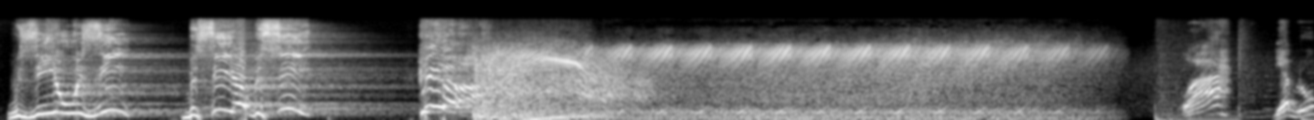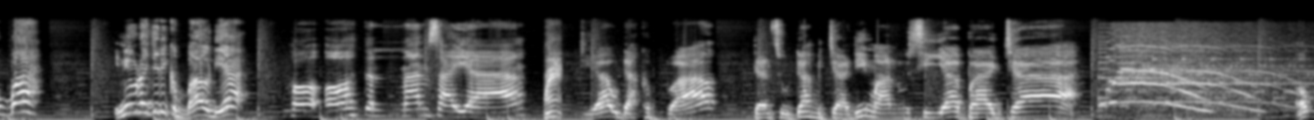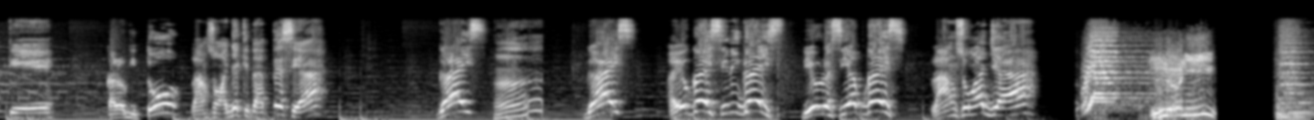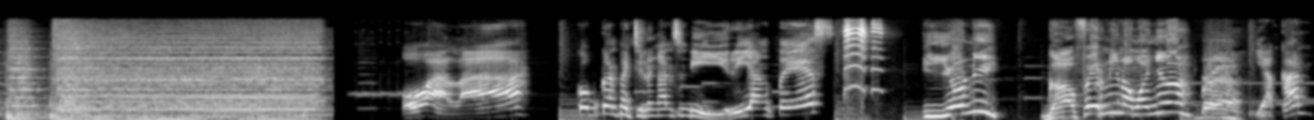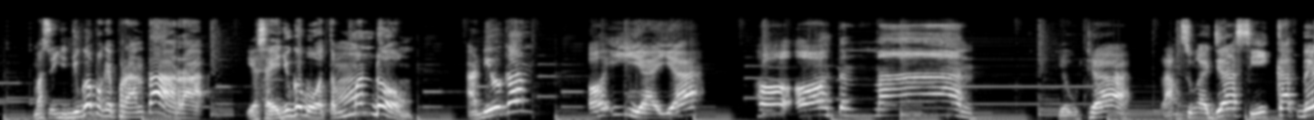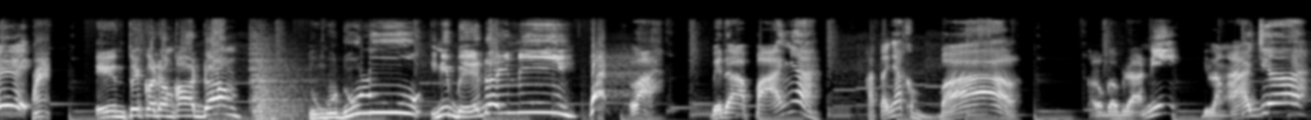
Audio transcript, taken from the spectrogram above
Wuzi ya wuzi, besi ya besi. Hiya! Wah, dia berubah. Ini udah jadi kebal dia. Oh, oh, tenan sayang. Dia udah kebal dan sudah menjadi manusia baja. Oke, kalau gitu langsung aja kita tes ya. Guys, guys, ayo guys, sini guys. Dia udah siap guys. Langsung aja. Nani? Oh alah, Kok bukan panjenengan sendiri yang tes? Iya nih, gak fair nih namanya. Ya kan, Mas Ujin juga pakai perantara. Ya saya juga bawa teman dong. Adil kan? Oh iya ya. Oh, oh tenan. Ya udah, langsung aja sikat deh. Ente kadang-kadang tunggu dulu, ini beda ini. What? Lah, beda apanya? Katanya kebal. Kalau gak berani, bilang aja.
